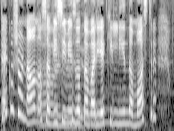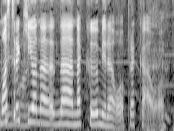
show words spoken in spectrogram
pega o jornal Nossa Vice Miss Otavaria, que linda. Mostra, mostra aqui, ó, na, na, na câmera, ó, pra cá, ó.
